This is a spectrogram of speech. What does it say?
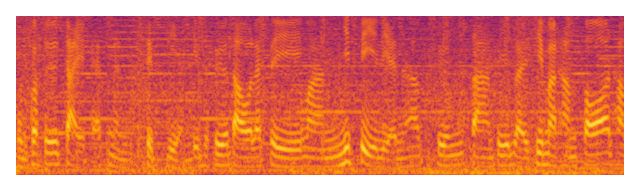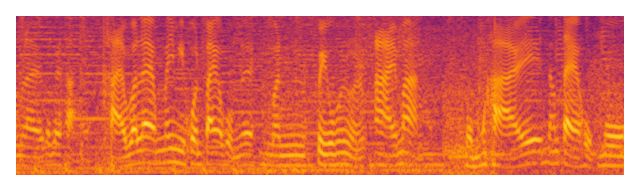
ผมก็ซื้อไก่แพ็คหนึ่ง10เหรียญที่ไปซื้อเตาแล็กซีประมาณ 24 เหรียญนะครับซื้อตาลปี๊บอะไรที่มาทำซอสทำอะไรก็ไปขาย ขายวันแรกไม่มีคนไปกับผมเลย มันฟิลมันเหมือนอายมาก ผมขายตั้งแต่ 6 โมง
